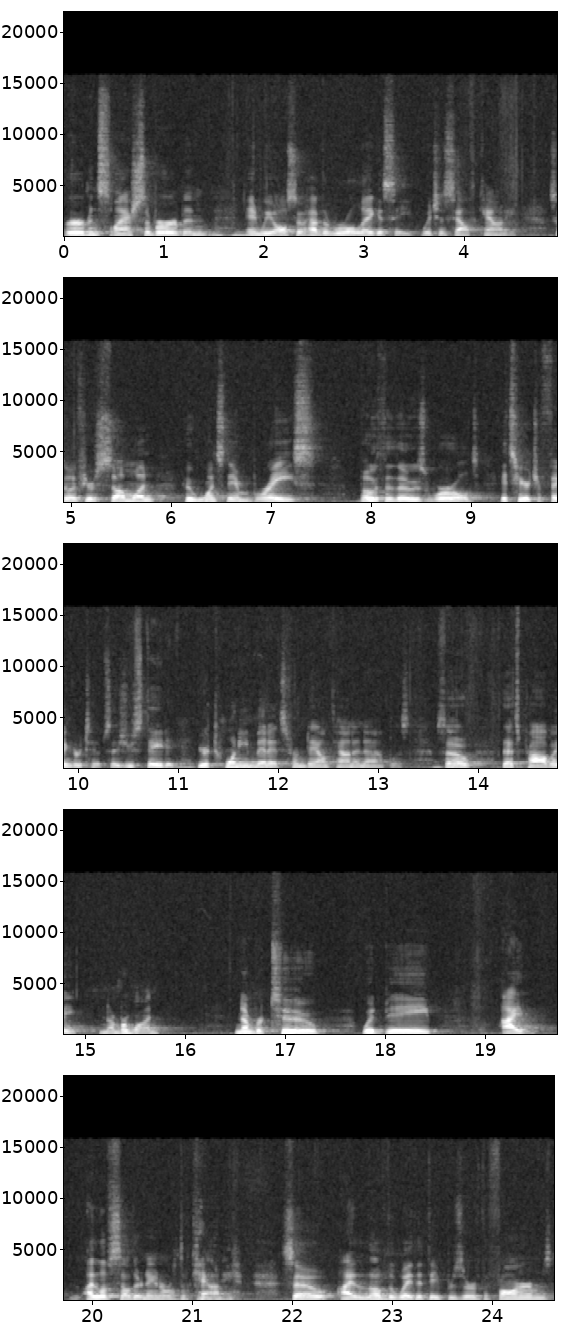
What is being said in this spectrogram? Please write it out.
urban slash suburban, mm-hmm. and we also have the rural legacy, which is South County. So if you're someone who wants to embrace both of those worlds, it's here at your fingertips. As you stated, you're 20 minutes from downtown Annapolis. So that's probably number one. Number two would be I, I love southern Anne Arundel County. So I love the way that they preserve the farms.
